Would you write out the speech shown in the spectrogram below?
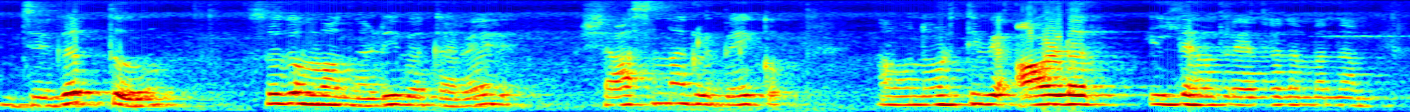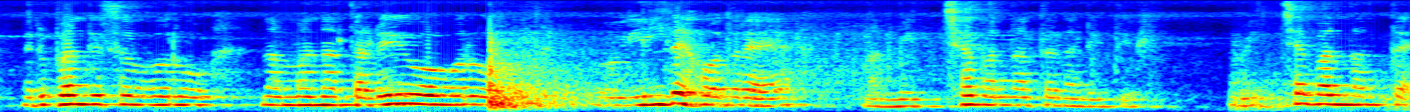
ಜಗತ್ತು ಸುಗಮವಾಗಿ ನಡಿಬೇಕಾದ್ರೆ ಶಾಸನಗಳು ಬೇಕು. ನಾವು ನೋಡ್ತೀವಿ, ಆರ್ಡರ್ ಇಲ್ಲದೆ ಹೋದರೆ ಅಂದರೆ ನಮ್ಮನ್ನು ನಿರ್ಬಂಧಿಸುವವರು, ನಮ್ಮನ್ನು ತಡೆಯುವವರು ಇಲ್ಲದೆ ಹೋದರೆ ನಮ್ಮ ಇಚ್ಛೆ ಬಂದಂತೆ ನಡೀತೀವಿ. ಇಚ್ಛೆ ಬಂದಂತೆ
